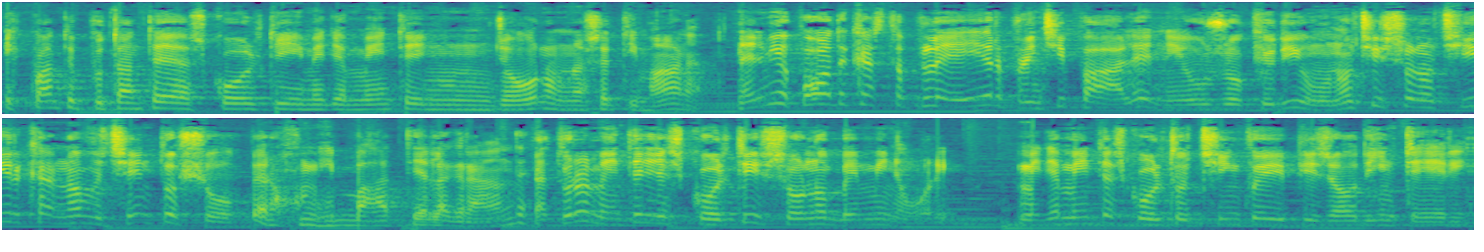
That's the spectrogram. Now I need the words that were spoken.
e quante puntate ascolti mediamente in un giorno, una settimana? Nel mio podcast player principale, ne uso più di uno, ci sono circa 900 show, però mi batti alla grande. Naturalmente gli ascolti sono ben minori. Mediamente ascolto 5 episodi interi,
